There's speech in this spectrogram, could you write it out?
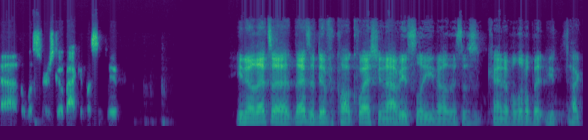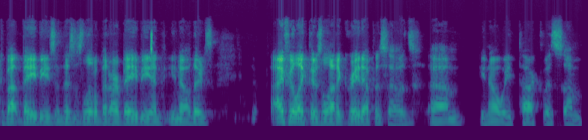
uh, the listeners go back and listen to you know, that's a that's a difficult question. Obviously, you know, this is kind of a little bit you talked about babies and this is a little bit our baby and you know, there's I feel like there's a lot of great episodes. Um, you know, we talked with some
